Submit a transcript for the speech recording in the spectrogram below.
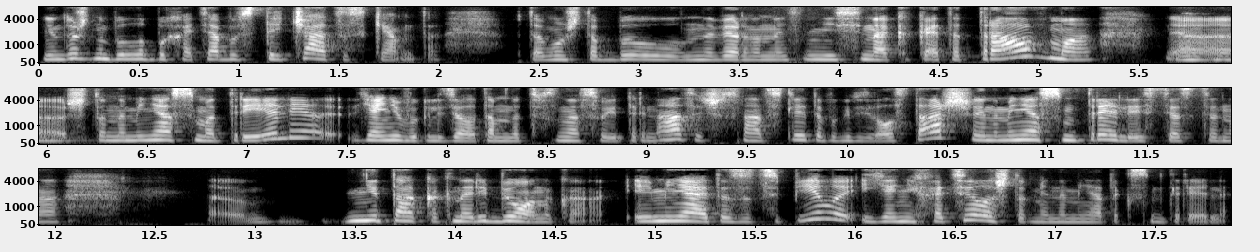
Мне нужно было бы хотя бы встречаться с кем-то, потому что был, наверное, нанесена какая-то травма, mm-hmm. э, что на меня смотрели. Я не выглядела там на, на свои 13-16 лет, я выглядела старше, и на меня смотрели, естественно, не так, как на ребенка. И меня это зацепило, и я не хотела, чтобы на меня так смотрели.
